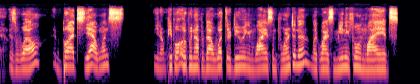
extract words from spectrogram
yeah. as well. But yeah once you know people open up about what they're doing and why it's important to them like why it's meaningful and why it's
